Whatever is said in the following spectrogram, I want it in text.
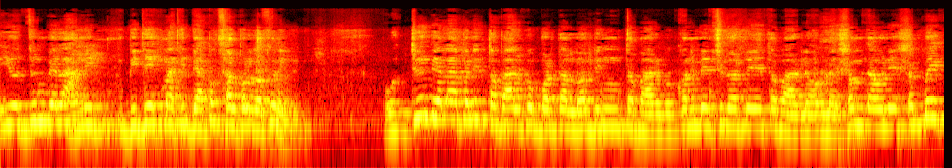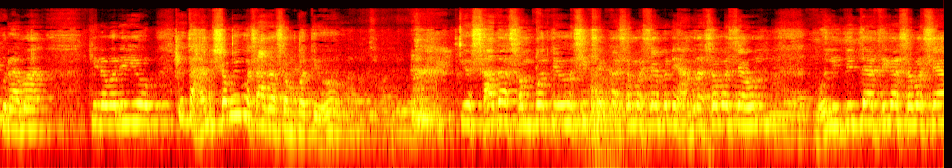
यो जुन बेला हामी विधेयकमाथि व्यापक छलफल गर्छौँ नि हो त्यो बेला पनि तपाईँहरूको बढ्ता लबिङ तपाईँहरूको कन्भिन्स गर्ने तपाईँहरूले अरूलाई सम्झाउने सबै कुरामा किनभने यो यो त हामी सबैको साझा सम्पत्ति हो। यो साझा सम्पत्ति हो शिक्षकका समस्या पनि हाम्रा समस्या हुन् भोलि विद्यार्थीका समस्या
